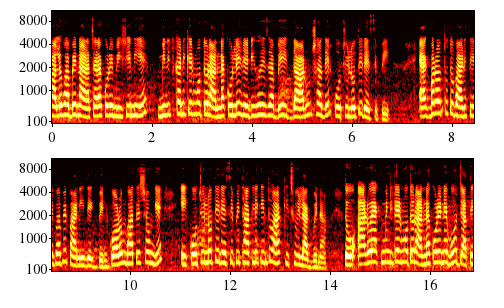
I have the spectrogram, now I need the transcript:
ভালোভাবে নাড়াচাড়া করে মিশিয়ে নিয়ে মিনিট খানিকের মতো রান্না করলেই রেডি হয়ে যাবে এই দারুণ স্বাদের কচুলতি রেসিপি। একবার অন্তত বাড়িতে এভাবে বানিয়ে দেখবেন। গরম ভাতের সঙ্গে এই কচুলতি রেসিপি থাকলে কিন্তু আর কিছুই লাগবে না। তো আরও এক মিনিটের মতো রান্না করে নেব যাতে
